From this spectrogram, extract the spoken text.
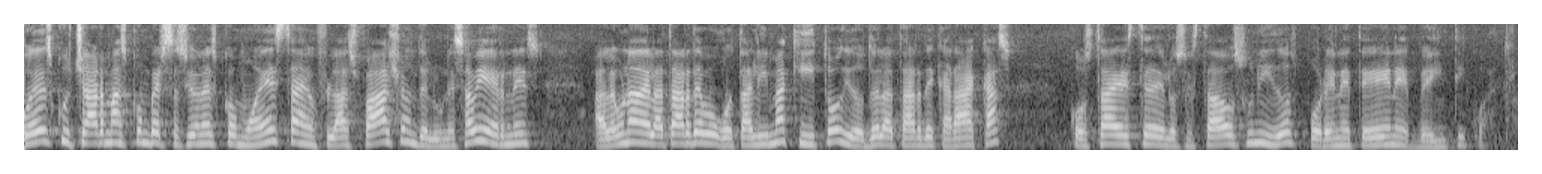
Puede escuchar más conversaciones como esta en Flash Fashion de lunes a viernes, a la una de la tarde Bogotá, Lima, Quito y dos de la tarde Caracas, costa este de los Estados Unidos por NTN 24.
